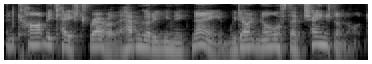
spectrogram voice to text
and can't be cached forever. They haven't got a unique name. We don't know if they've changed or not.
